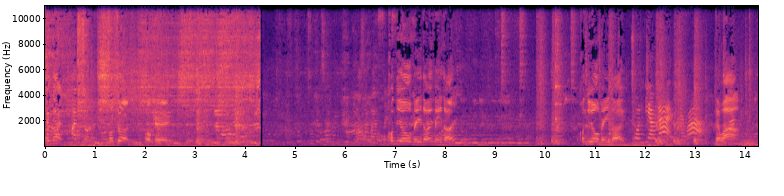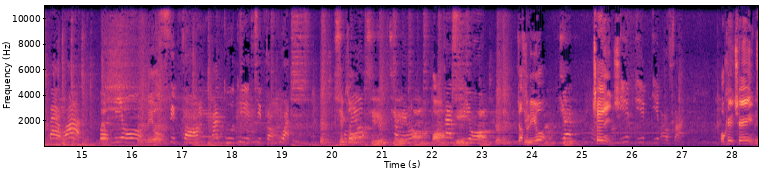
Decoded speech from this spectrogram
캔나이. พันจน 콘서트. 오케이. 컨디오 메이다이, 메이다이. 컨디오 메이다이. คนเดียวได้แต่ว่า 대화. แต่ว่าเปิดลีโอ 리오. 12วันทูที12 ขวด Just Leo. Just Leo? Yeah. Change. If, if, if outside. Okay, change.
